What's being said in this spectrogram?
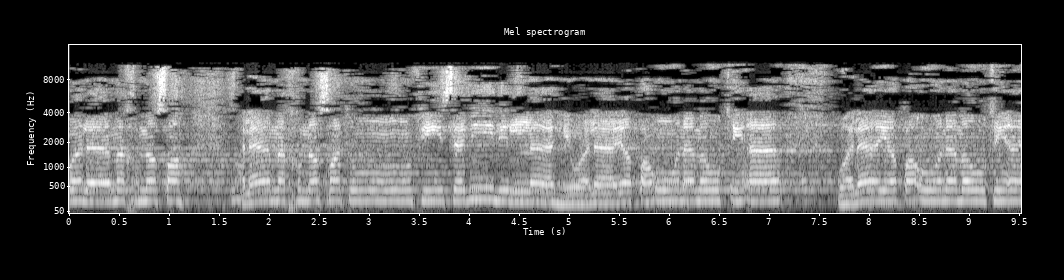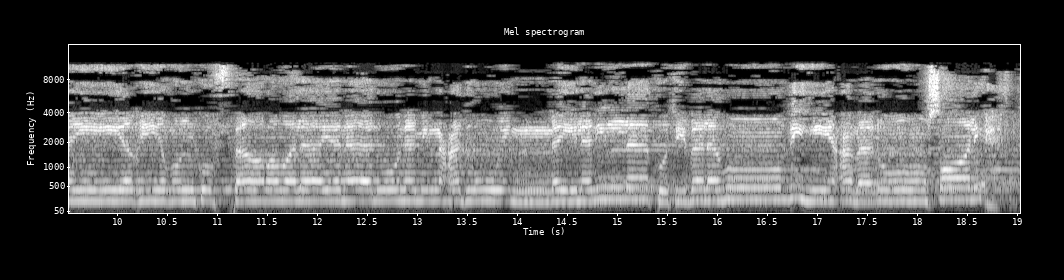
ولا مخمصة ولا مخمصة في سبيل الله ولا يطعون موطئا ولا يطعون موطئا يغيظ الكفار ولا ينالون من عدو نيلا إلا كتب لهم به عمل صالح.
